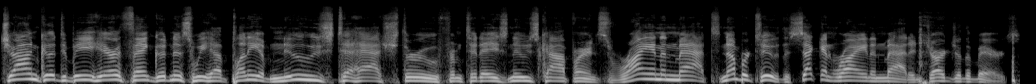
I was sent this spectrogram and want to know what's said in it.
Jon, good to be here. Thank goodness we have plenty of news to hash through from today's news conference. Ryan and Matt, number two, the second Ryan and Matt in charge of the Bears.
